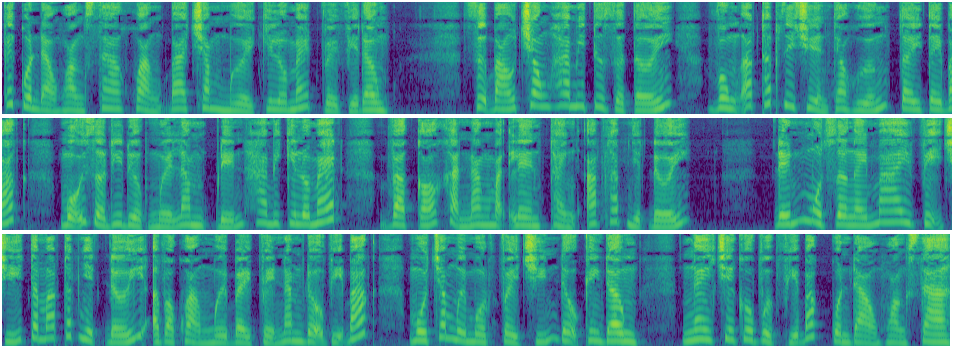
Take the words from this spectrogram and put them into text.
cách quần đảo Hoàng Sa khoảng 310 km về phía đông. Dự báo trong 24 giờ tới, vùng áp thấp di chuyển theo hướng Tây Tây Bắc, mỗi giờ đi được 15 đến 20 km và có khả năng mạnh lên thành áp thấp nhiệt đới. Đến 1 giờ ngày mai, vị trí tâm áp thấp nhiệt đới ở vào khoảng 17,5 độ vĩ Bắc, 111,9 độ kinh đông, ngay trên khu vực phía bắc quần đảo Hoàng Sa.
